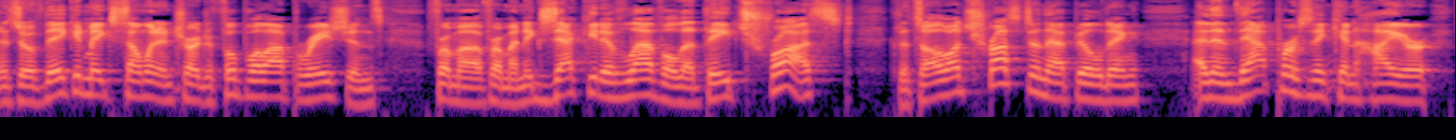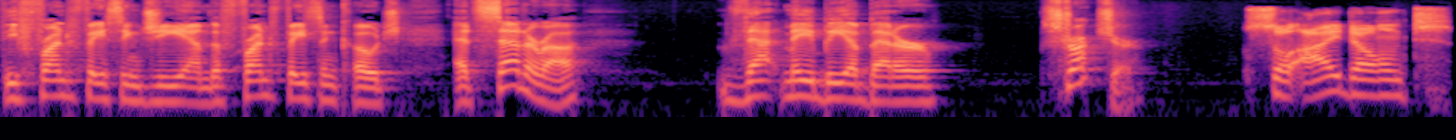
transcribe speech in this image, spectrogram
And so, if they can make someone in charge of football operations from a from an executive level that they trust, because it's all about trust in that building, and then that person can hire the front facing GM, the front facing coach, etc. That may be a better structure. so I don't.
